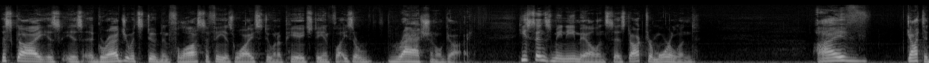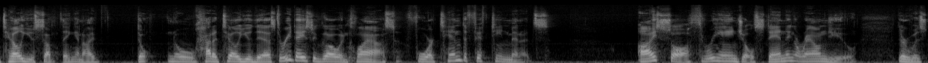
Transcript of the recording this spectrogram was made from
This guy is, is a graduate student in philosophy. His wife's doing a PhD in philosophy. He's a rational guy. He sends me an email and says, Dr. Moreland, I've got to tell you something, and I don't know how to tell you this. Three days ago in class, for 10 to 15 minutes, I saw three angels standing around you. There was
